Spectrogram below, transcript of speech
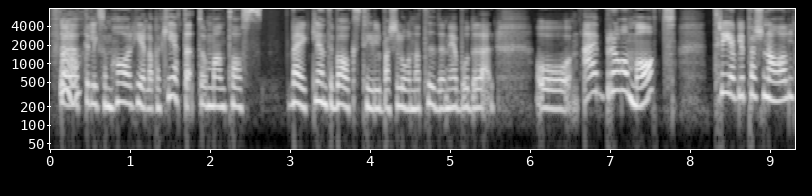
För Ja. att det liksom har hela paketet. Och man tas verkligen tillbaks till Barcelona-tiden när jag bodde där. Och nej, Bra mat, trevlig personal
